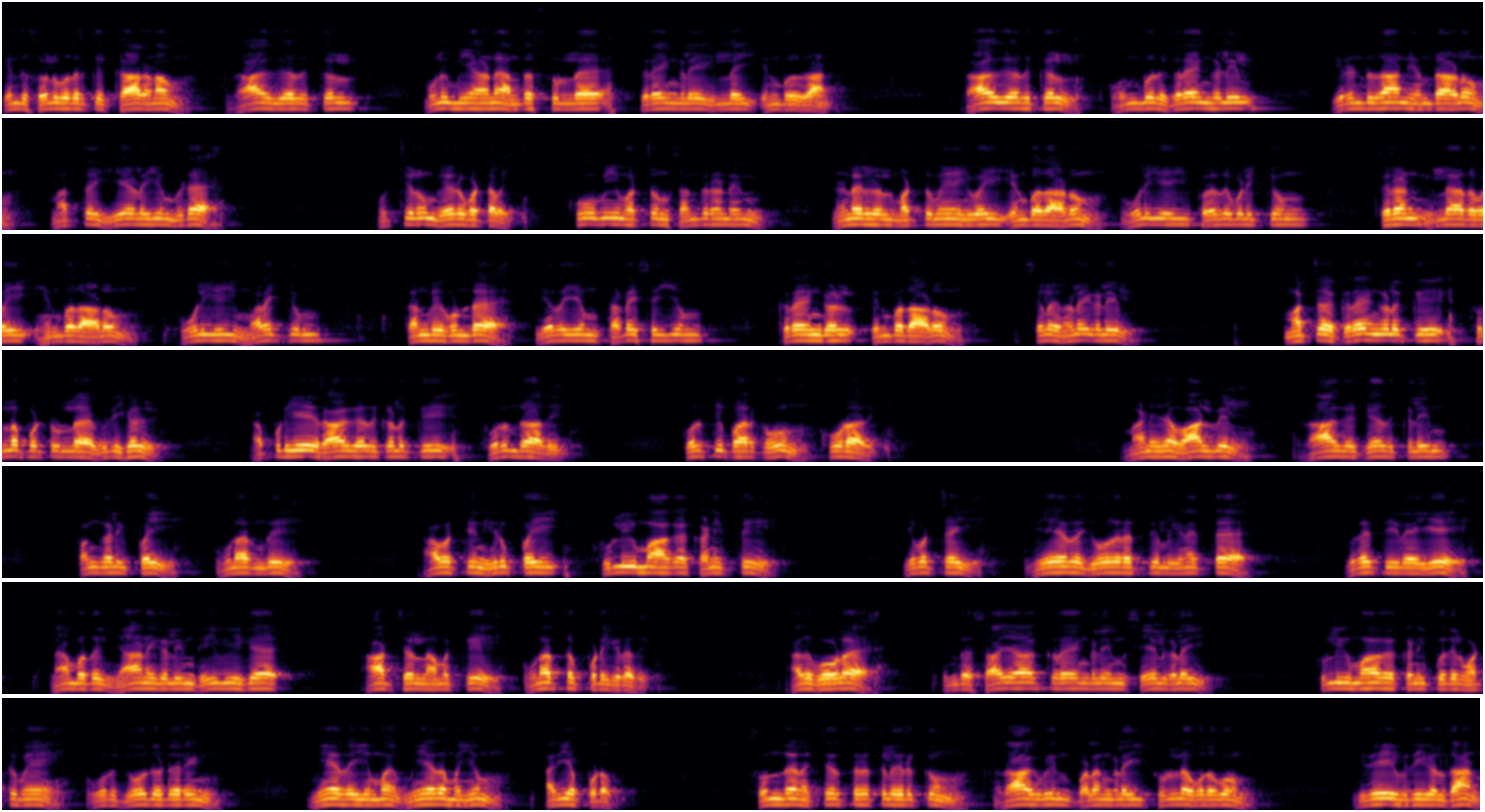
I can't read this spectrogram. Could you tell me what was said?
என்று சொல்வதற்கு காரணம் ராகு கேதுக்கள் முழுமையான அந்தஸ்துள்ள கிரகங்களே இல்லை என்பதுதான். ராகுகதுக்கள் ஒன்பது கிரகங்களில் இரண்டு தான் என்றாலும் மற்ற ஏழையும் விட முற்றிலும் வேறுபட்டவை. பூமி மற்றும் சந்திரனின் நிழல்கள் மட்டுமே இவை என்பதாலும் ஒளியை பிரதிபலிக்கும் திறன் இல்லாதவை என்பதாலும் ஒளியை மறைக்கும் தன்மை கொண்ட எதையும் தடை செய்யும் கிரகங்கள் என்பதாலும் சில நிலைகளில் மற்ற கிரகங்களுக்கு சொல்லப்பட்டுள்ள விதிகள் அப்படியே ராகதுக்களுக்கு பொருந்தாது. பொருத்தி பார்க்கவும் கூடாது. மனித வாழ்வில் ராகு கேதுக்களின் பங்களிப்பை உணர்ந்து அவற்றின் இருப்பை துல்லியமாக கணித்து இவற்றை வேத ஜோதிடத்தில் இணைத்த விதத்திலேயே நமது ஞானிகளின் தெய்வீக ஆற்றல் நமக்கு உணர்த்தப்படுகிறது. அதுபோல இந்த சாயாக்கிரகங்களின் செயல்களை துல்லியமாக கணிப்பதில் மட்டுமே ஒரு ஜோதிடரின் மேதையும் மேதமையும் அறியப்படும். சொந்த நட்சத்திரத்தில் இருக்கும் ராகுவின் பலன்களை சொல்ல உதவும் இதே விதிகள்தான்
